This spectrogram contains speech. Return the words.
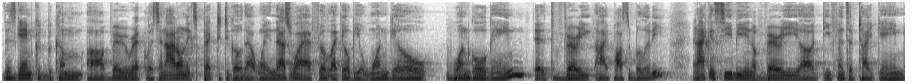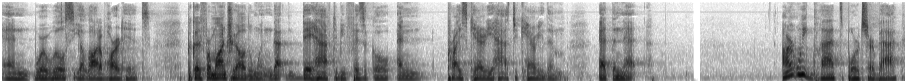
this game could become uh, very reckless, and I don't expect it to go that way. And that's why I feel like it'll be a one goal one goal game. It's very high possibility, and I can see being a very uh, defensive tight game, and where we'll see a lot of hard hits. because for Montreal to win, that they have to be physical, and Price Carey has to carry them at the net. Aren't we glad sports are back?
